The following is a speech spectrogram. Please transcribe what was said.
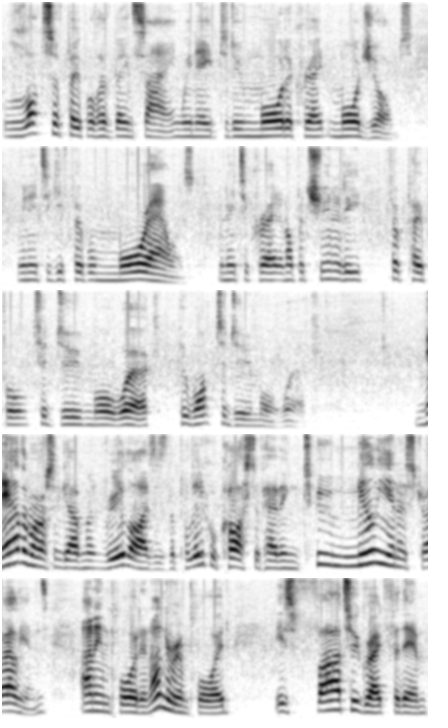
lots of people have been saying we need to do more to create more jobs. We need to give people more hours. We need to create an opportunity for people to do more work who want to do more work. Now the Morrison government realises the political cost of having 2 million Australians unemployed and underemployed is far too great for them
